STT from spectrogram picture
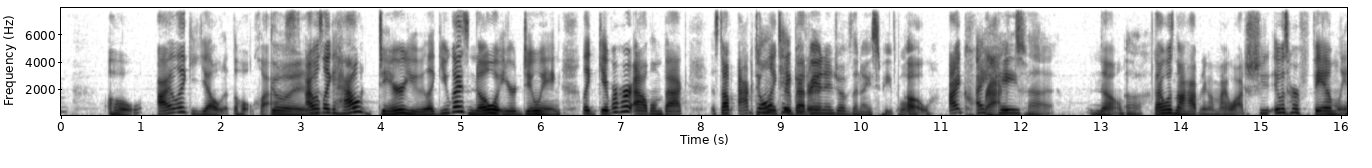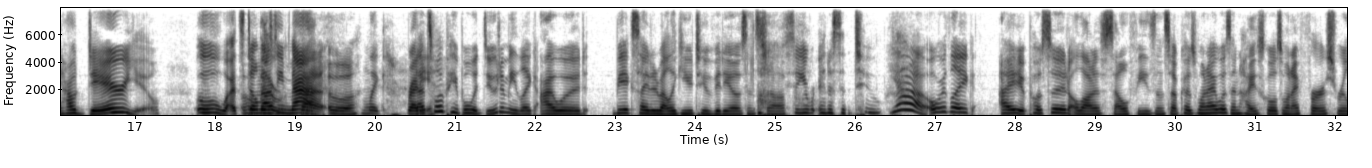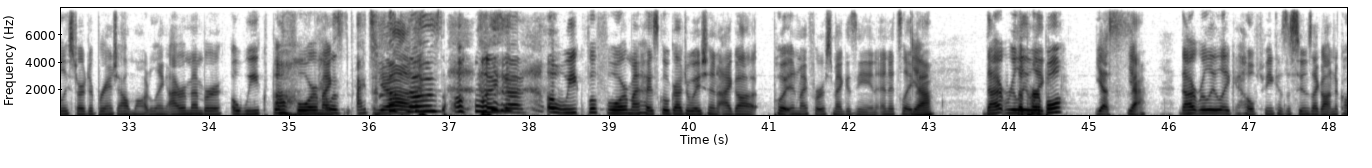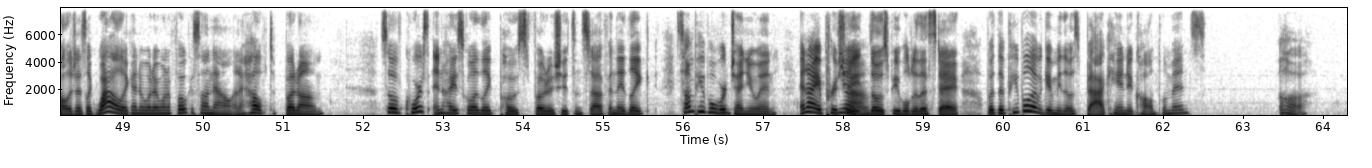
oh, I like yelled at the whole class. Good. I was like, "How dare you? Like, you guys know what you're doing. Like, give her her album back and stop acting Don't like you're take advantage of the nice people. Oh, I cracked. I hate that. No, Ugh. that was not happening on my watch. She, it was her family. How dare you? Ooh, it still Oh, makes that- me mad. that- like ready. That's what people would do to me. Like I would be excited about like YouTube videos and stuff. so you were innocent too. yeah, or like I posted a lot of selfies and stuff because when I was in high school is when I first really started to branch out modeling. I remember a week before Oh, my I, was, I took Yeah. those. Oh my god. a week before my high school graduation, I got put in my first magazine, and it's like yeah. that really the like- purple. yes, yeah. that really like helped me because as soon as I got into college, I was like, wow, like I know what I want to focus on now, and it helped. But um, so of course in high school I'd like post photo shoots and stuff, and they'd like some people were genuine, and I appreciate Yeah. those people to this day. But the people that would give me those backhanded compliments, uh,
